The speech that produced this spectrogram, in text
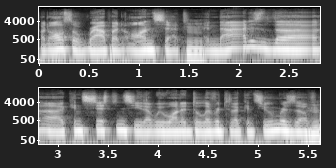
but also rapid onset. Mm. And that is the uh, consistency that we want to deliver to the consumers of. Mm-hmm.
